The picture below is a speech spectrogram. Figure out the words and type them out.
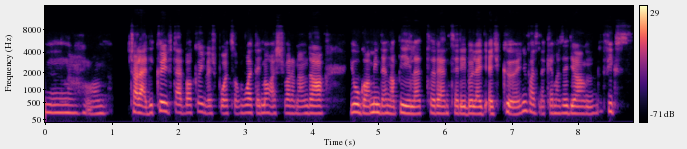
Mm, a családi könyvtárban, a könyvespolcon volt egy Mahasvarananda joga mindennapi életrendszeréből egy, egy könyv, az nekem az egy olyan fix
